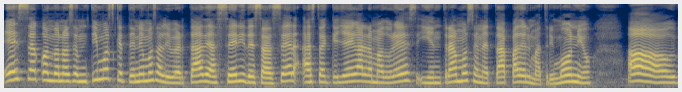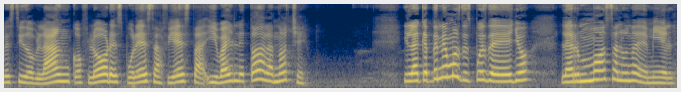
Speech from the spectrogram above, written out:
Esa cuando nos sentimos que tenemos la libertad de hacer y deshacer hasta que llega la madurez y entramos en la etapa del matrimonio. Oh, vestido blanco, flores, pureza, fiesta y baile toda la noche. Y la que tenemos después de ello, la hermosa luna de miel,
